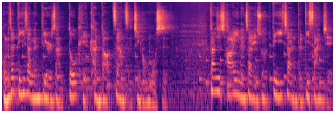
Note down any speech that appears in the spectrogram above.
我们在第一站跟第二站都可以看到这样子的进攻模式，但是差异呢在于说，第一站的第三节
